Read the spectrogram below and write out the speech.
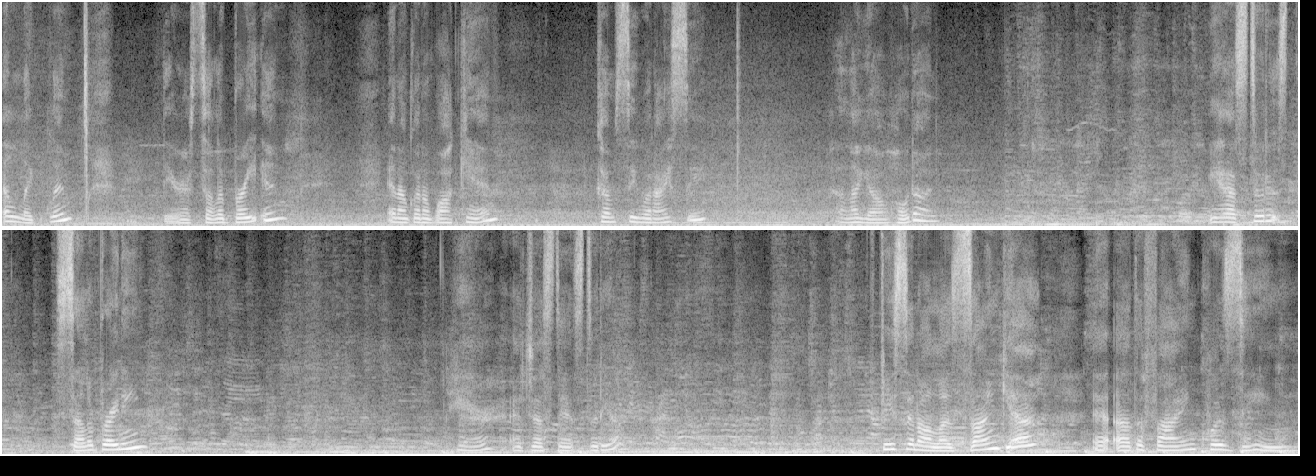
in Lakeland. They're celebrating, and I'm gonna walk in. Come see what I see. Hello, y'all. Hold on. You have students celebrating here at Just Dance Studio. Feasting on lasagna and other fine cuisine.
